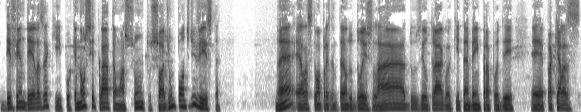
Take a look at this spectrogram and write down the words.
defendê-las aqui, porque não se trata um assunto só de um ponto de vista. Né? Elas estão apresentando dois lados, eu trago aqui também para poder, é, para que elas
